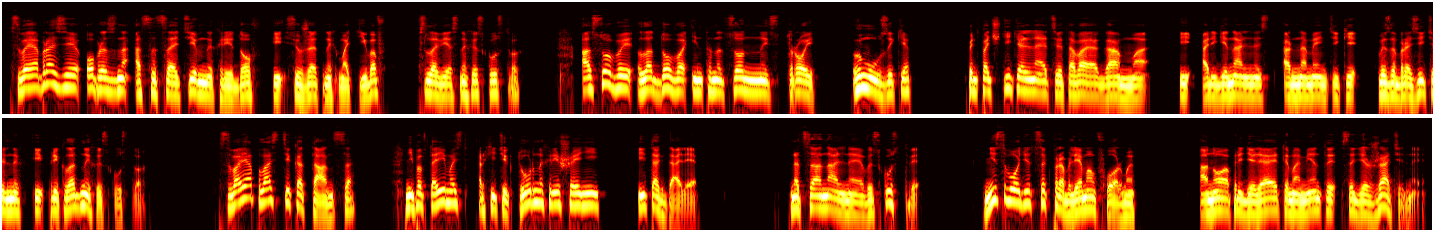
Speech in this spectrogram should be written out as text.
своеобразие образно-ассоциативных рядов и сюжетных мотивов в словесных искусствах, особый ладово-интонационный строй в музыке, предпочтительная цветовая гамма и оригинальность орнаментики в изобразительных и прикладных искусствах, своя пластика танца, неповторимость архитектурных решений и так далее. Национальное в искусстве не сводится к проблемам формы. Оно определяет и моменты содержательные,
